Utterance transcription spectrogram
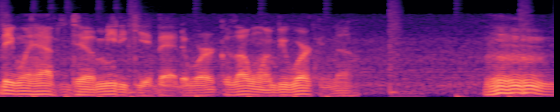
They wouldn't have to tell me to get back to work because I wouldn't be working now.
